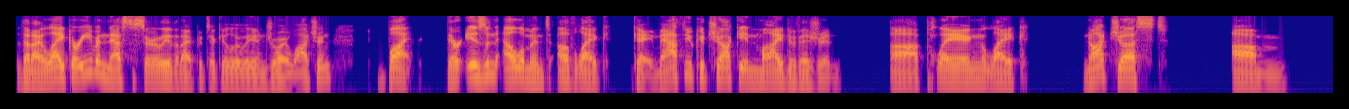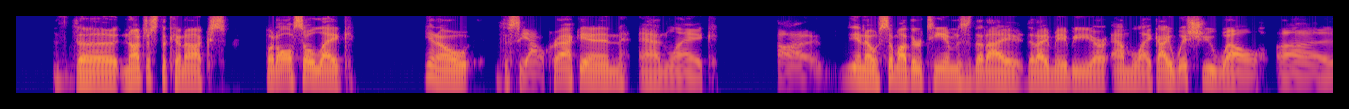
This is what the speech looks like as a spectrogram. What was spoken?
that I like or even necessarily that I particularly enjoy watching. But there is an element of like, okay, Matthew Tkachuk in my division, uh, playing like not just um the not just the Canucks, but also like, you know, the Seattle Kraken and like uh you know some other teams that i that i maybe are am like i wish you well uh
